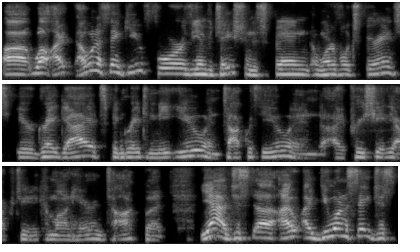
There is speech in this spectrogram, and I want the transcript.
uh, well, I, I want to thank you for the invitation. It's been a wonderful experience. You're a great guy. It's been great to meet you and talk with you. And I appreciate the opportunity to come on here and talk. But yeah, just uh, I, I do want to say just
